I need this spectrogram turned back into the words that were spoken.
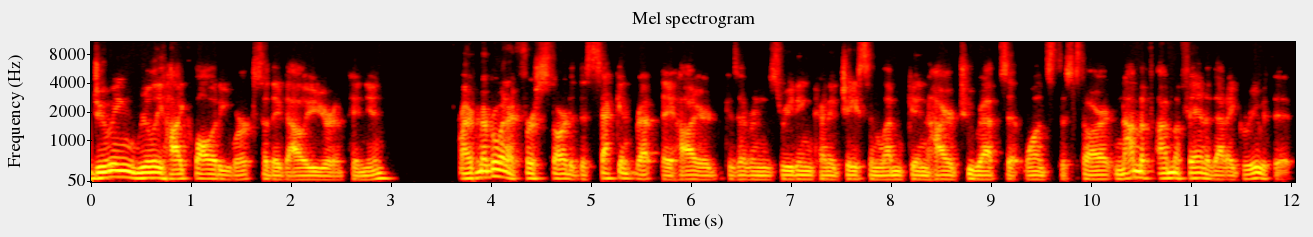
doing really high quality work so they value your opinion. I remember when I first started, the second rep they hired, because everyone was reading kind of Jason Lemkin hired two reps at once to start. And I'm a, I'm a fan of that. I agree with it.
